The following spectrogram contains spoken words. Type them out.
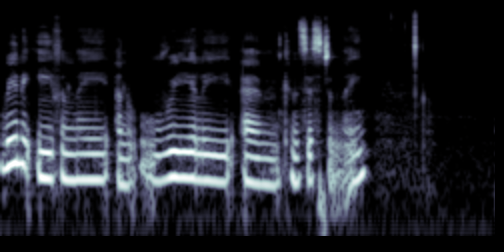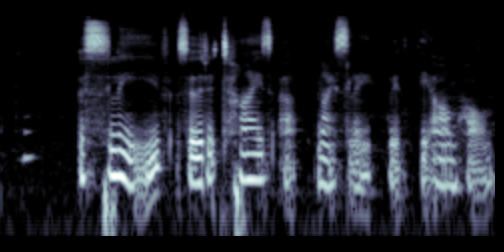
really evenly and really um, consistently the sleeve so that it ties up nicely with the armhole.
